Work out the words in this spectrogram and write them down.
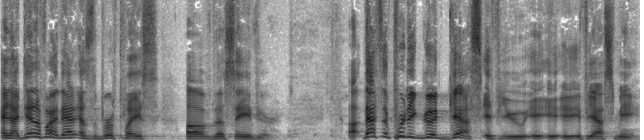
and identify that as the birthplace of the Savior? Uh, that's a pretty good guess if you, if you ask me.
